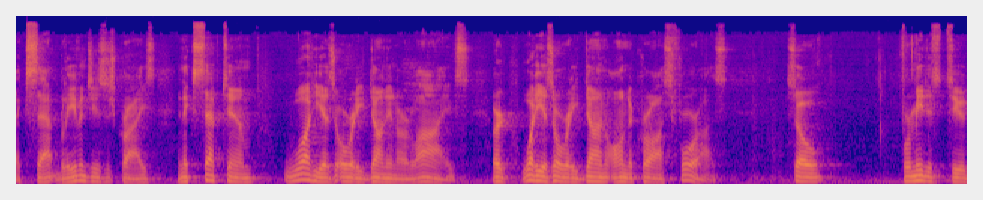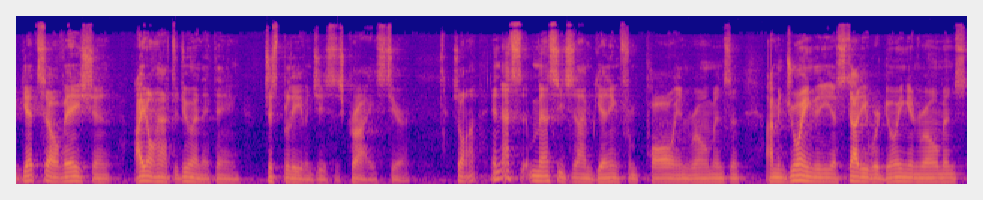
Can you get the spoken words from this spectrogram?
accept, believe in Jesus Christ, and accept Him what He has already done in our lives, or what He has already done on the cross for us. So for me to, to get salvation, I don't have to do anything. Just believe in Jesus Christ here. So, and that's the message that I'm getting from Paul in Romans. And I'm enjoying the uh, study we're doing in Romans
